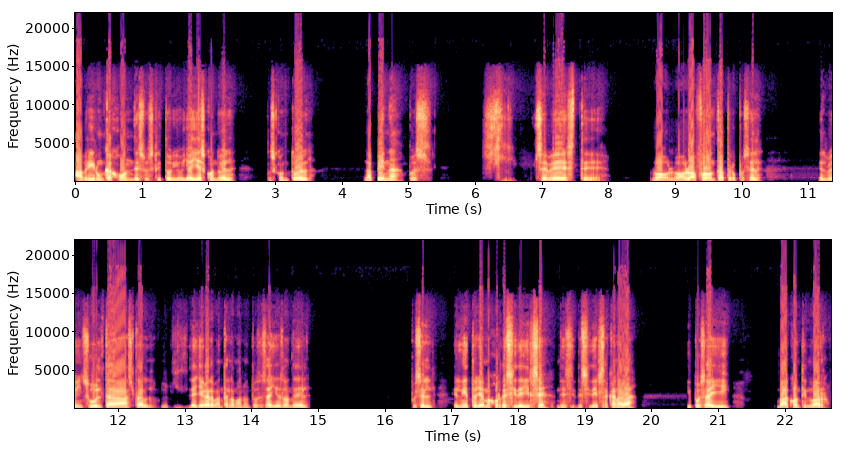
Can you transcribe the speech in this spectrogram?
abrir un cajón de su escritorio. Y ahí es cuando él, pues con toda la pena, pues se ve este, lo, lo, lo, afronta, pero pues él, él lo insulta, hasta le llega a levantar la mano. Entonces ahí es donde él, pues el, el nieto ya mejor decide irse, decide irse a Canadá. Y pues ahí va a continuar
